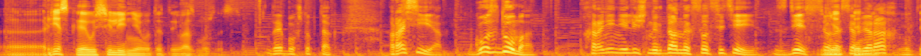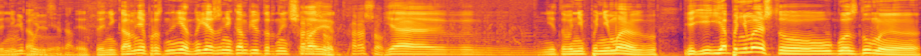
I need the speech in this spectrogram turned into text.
э, резкое усиление вот этой возможности. Дай бог, чтоб так. Россия. Госдума. Хранение личных данных соцсетей. Здесь все на Нет, серверах. Это, это не, не ко будете мне. там. Это не ко мне, просто нет, ну я же не компьютерный человек. Хорошо, хорошо. Я э, этого не понимаю. Я, я- понимаю, что у Госдумы, э,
